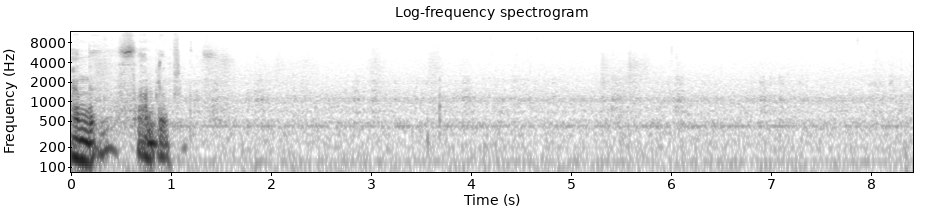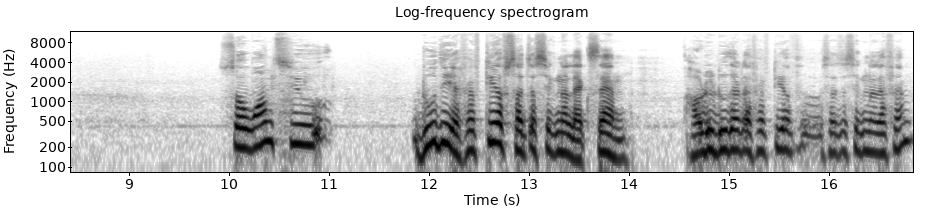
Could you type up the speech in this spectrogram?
and the sampling frequency. So, once you do the FFT of such a signal x m, how do you do that FFT of such a signal f m?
